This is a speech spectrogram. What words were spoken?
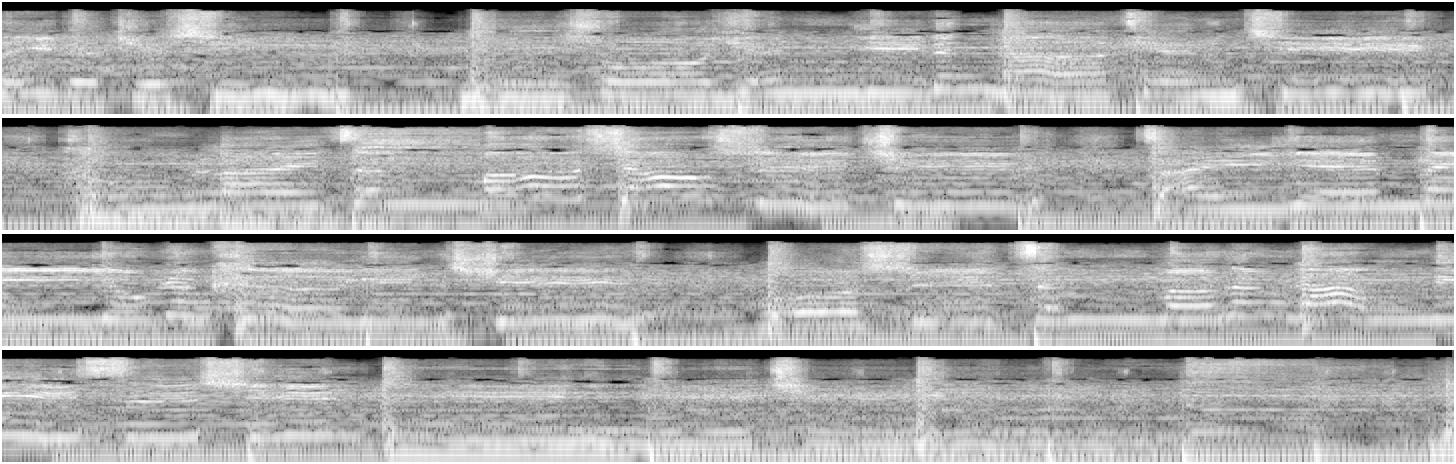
泪的决心，你说愿意的那天起，后来怎么消失去，再也没有任何音讯。我是怎么能让你死心离去？我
